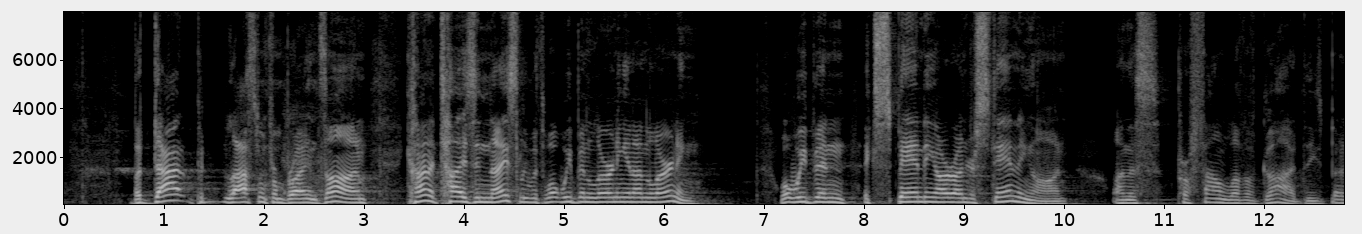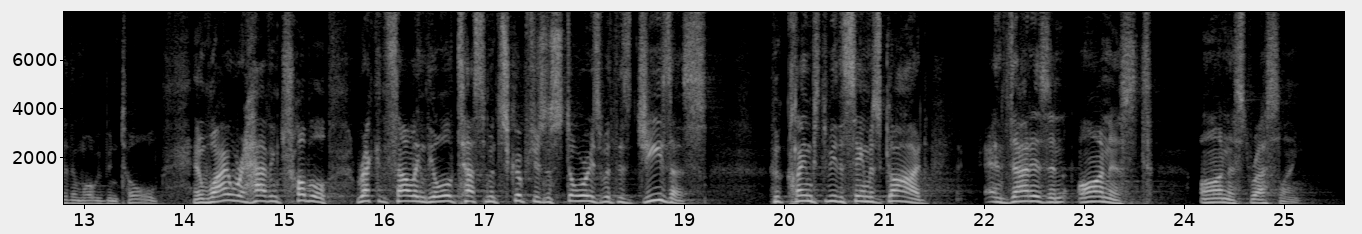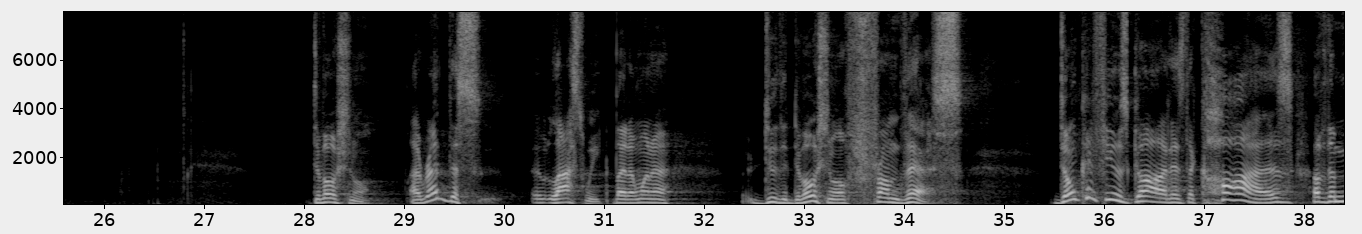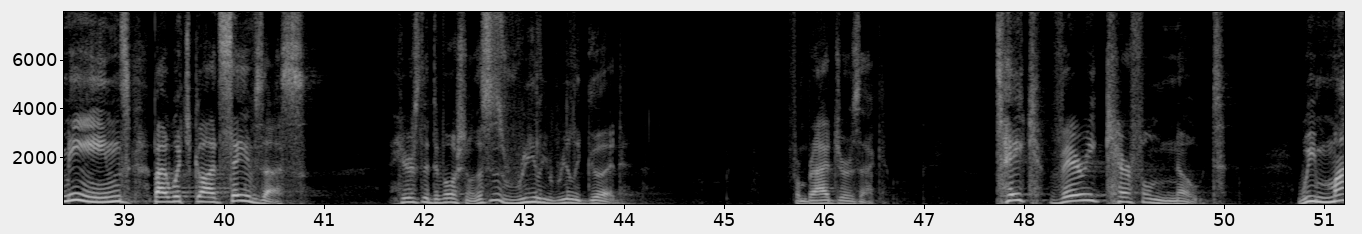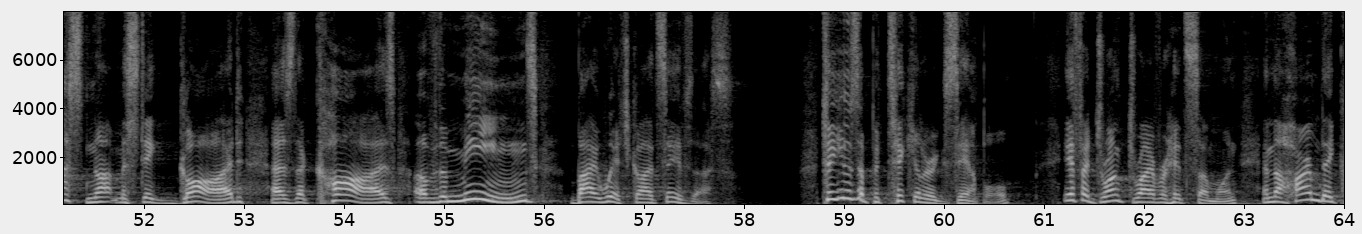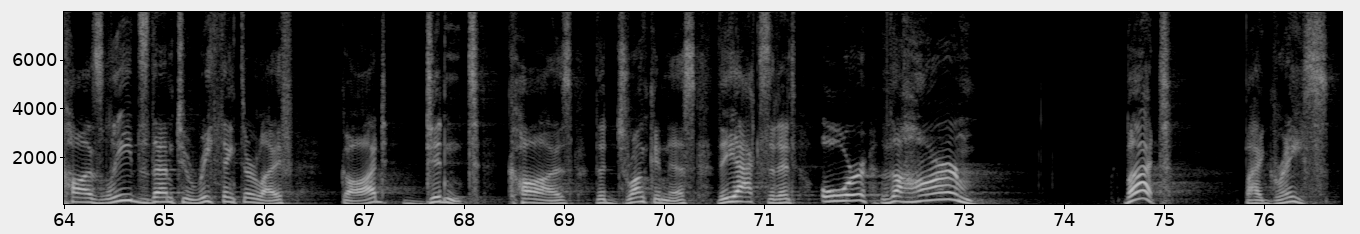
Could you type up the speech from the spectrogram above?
But that last one from Brian Zahnd kind of ties in nicely with what we've been learning and unlearning, what we've been expanding our understanding on, on this profound love of God that He's better than what we've been told, and why we're having trouble reconciling the Old Testament scriptures and stories with this Jesus who claims to be the same as God. And that is an honest, honest wrestling. Devotional. I read this uh, last week, but I want to do the devotional from this. Don't confuse God as the cause of the means by which God saves us. Here's the devotional. This is really, really good from Brad Jersak. Take very careful note. We must not mistake God as the cause of the means by which God saves us. To use a particular example, if a drunk driver hits someone and the harm they cause leads them to rethink their life, God didn't cause the drunkenness, the accident, or the harm. But by grace,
